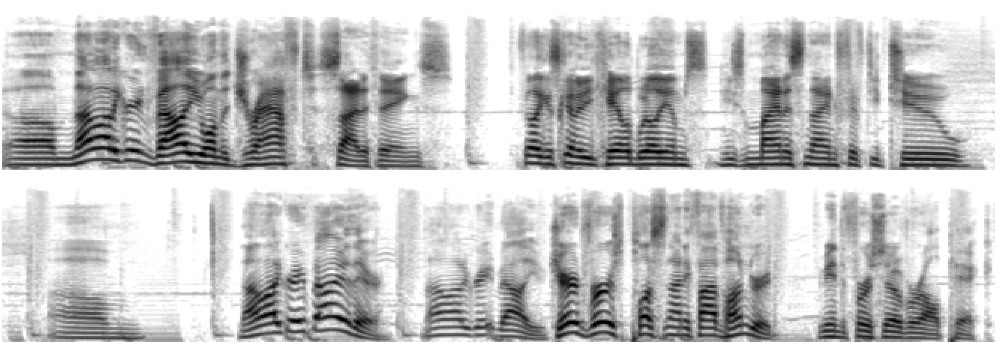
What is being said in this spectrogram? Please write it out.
Um, not a lot of great value on the draft side of things. I feel like it's going to be Caleb Williams. He's minus 952. Um, not a lot of great value there. Not a lot of great value. Jared Verse plus 9,500 being the first overall pick.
